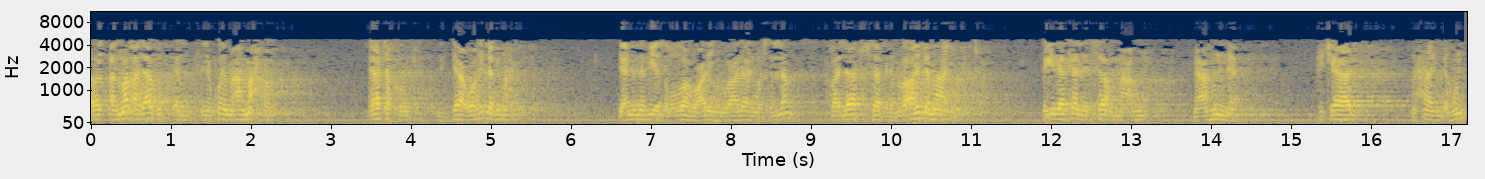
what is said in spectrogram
المرأة لابد أن يكون معها محرم. لا تخرج للدعوة إلا بمحرم. لأن النبي صلى الله عليه وعلى آله وسلم قال لا تسافر امرأة إلا مع محرم فإذا كان النساء معهم معهن رجال محارم لهن؟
